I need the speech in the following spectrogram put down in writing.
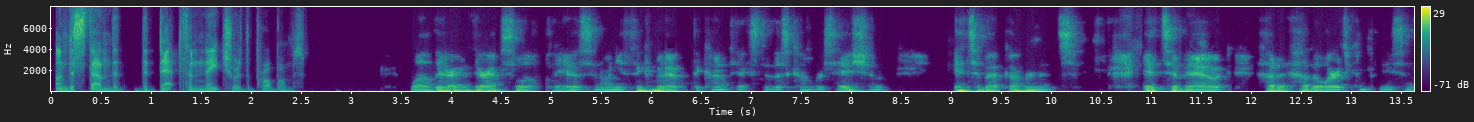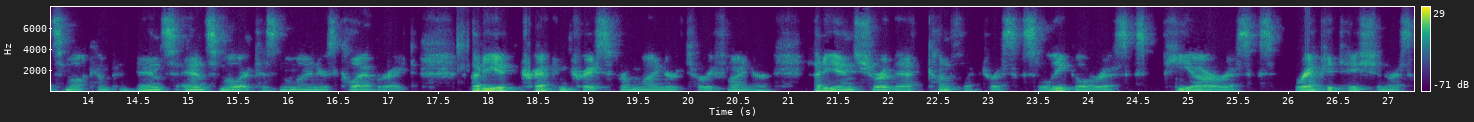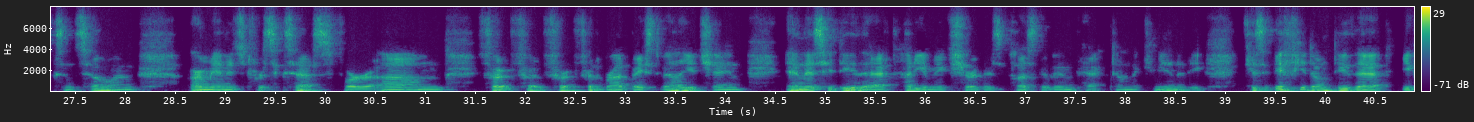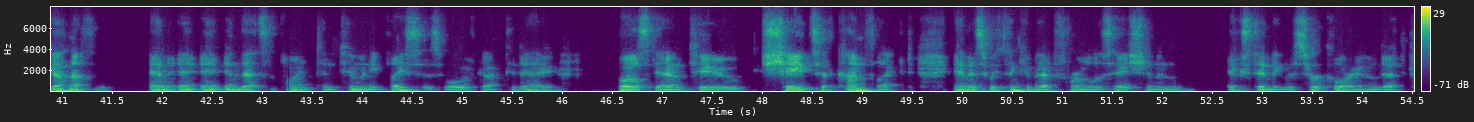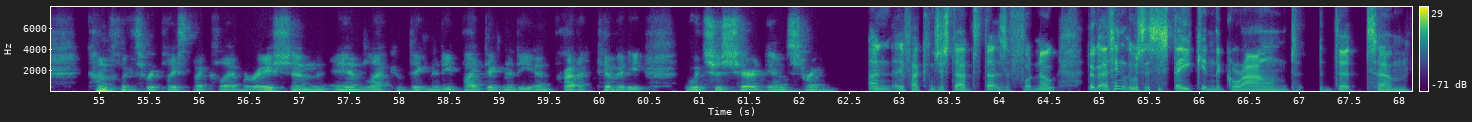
understand the, the depth and nature of the problems. Well, there, there absolutely is. And when you think about the context of this conversation, it's about governance. It's about how, do, how the large companies and small companies and, and small artisanal miners collaborate. How do you track and trace from miner to refiner? How do you ensure that conflict risks, legal risks, PR risks, reputation risks, and so on are managed for success for um, for, for, for, for the broad-based value chain. And as you do that, how do you make sure there's positive impact on the community? Because if you don't do that, you got nothing. And, and and that's the point. In too many places, what we've got today boils down to shades of conflict. And as we think about formalization and extending the circle around it, conflicts replaced by collaboration and lack of dignity by dignity and productivity, which is shared downstream. And if I can just add to that as a footnote, look, I think there was a stake in the ground that um,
